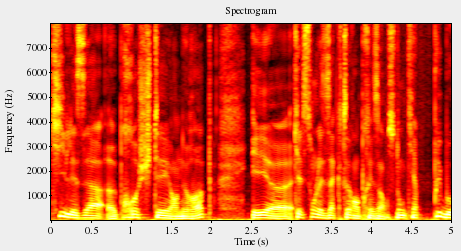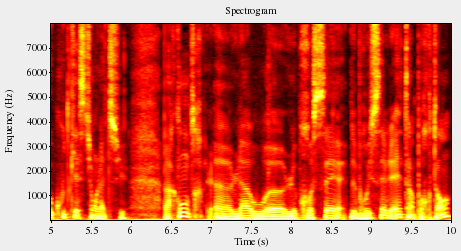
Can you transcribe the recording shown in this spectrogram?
qui les a euh, projetés en Europe et euh, quels sont les acteurs en présence. Donc il n'y a plus beaucoup de questions là-dessus. Par contre, là où le procès de Bruxelles est important,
